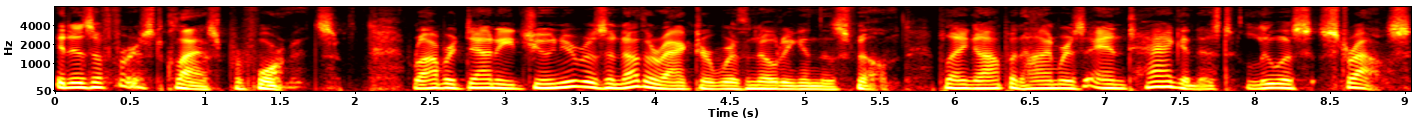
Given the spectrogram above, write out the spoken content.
It is a first class performance. Robert Downey Jr. is another actor worth noting in this film, playing Oppenheimer's antagonist, Lewis Strauss.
